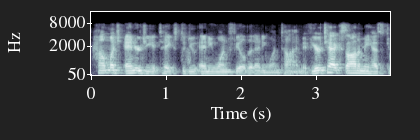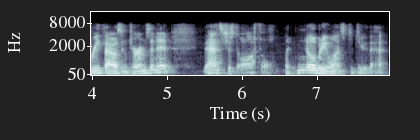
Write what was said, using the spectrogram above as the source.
how much energy it takes to do any one field at any one time. If your taxonomy has 3,000 terms in it, that's just awful. Like nobody wants to do that.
